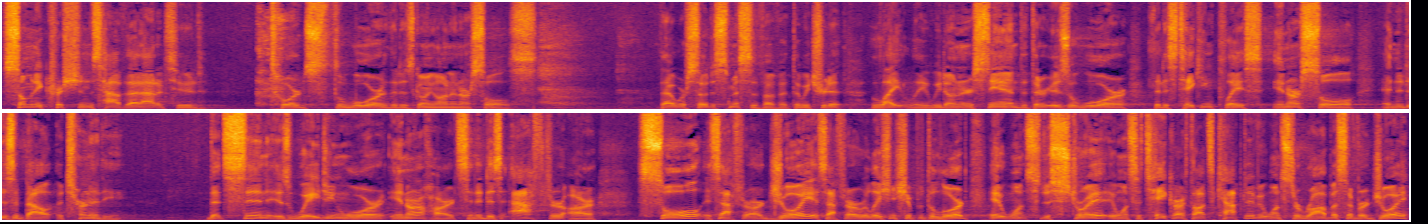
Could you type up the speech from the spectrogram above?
so many Christians have that attitude towards the war that is going on in our souls. That we're so dismissive of it, that we treat it lightly. We don't understand that there is a war that is taking place in our soul, and it is about eternity that sin is waging war in our hearts, and it is after our soul, it's after our joy, it's after our relationship with the Lord. It wants to destroy it, it wants to take our thoughts captive, it wants to rob us of our joy,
